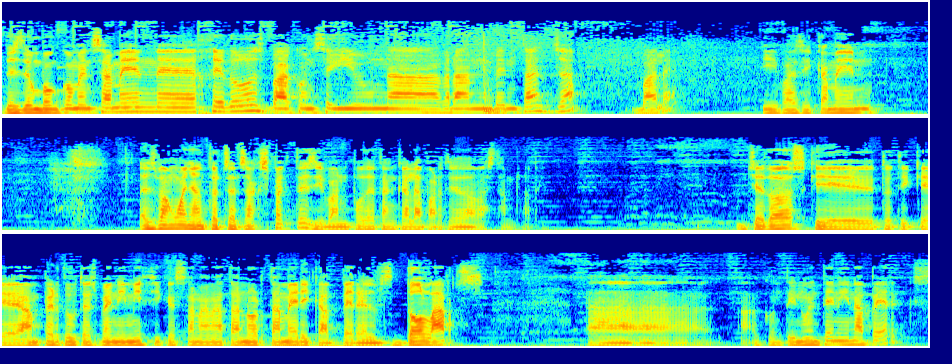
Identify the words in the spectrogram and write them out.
Des d'un bon començament eh, G2 va aconseguir una gran avantatge, ¿vale? I bàsicament es van guanyar tots els aspectes i van poder tancar la partida bastant ràpid. G2, que tot i que han perdut els Benimici que s'han anat a Nord-Amèrica per els dòlars, eh, continuen tenint a Perks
